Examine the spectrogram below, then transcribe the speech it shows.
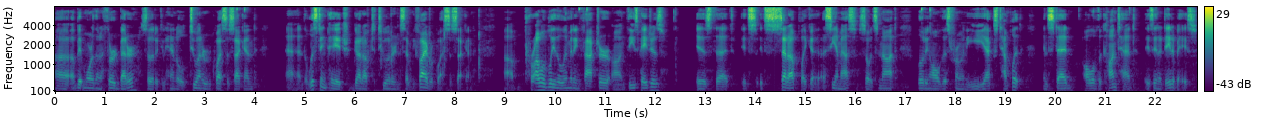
uh, a bit more than a third better so that it could handle 200 requests a second and the listing page got up to 275 requests a second. Um, probably the limiting factor on these pages is that it's it's set up like a, a CMS, so it's not loading all of this from an EEX template. Instead, all of the content is in a database,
